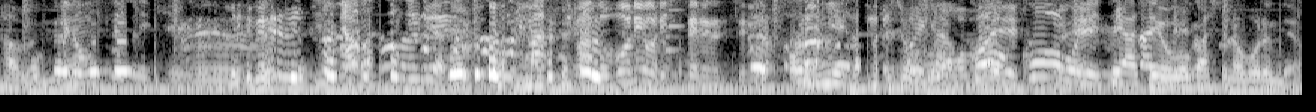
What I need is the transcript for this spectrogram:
多分僕ね登ってるに気づレベル1やばすぎるやろ一番登り降りしてるんですよ交互に手足を動かして登るんだよ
